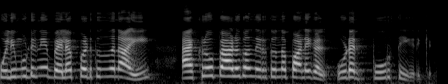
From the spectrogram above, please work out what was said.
പുലിമുട്ടിനെ ബലപ്പെടുത്തുന്നതിനായി അക്രോപാഡുകൾ നിരത്തുന്ന പണികൾ ഉടൻ പൂർത്തീകരിക്കും.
